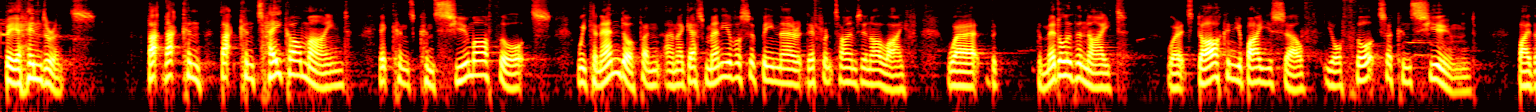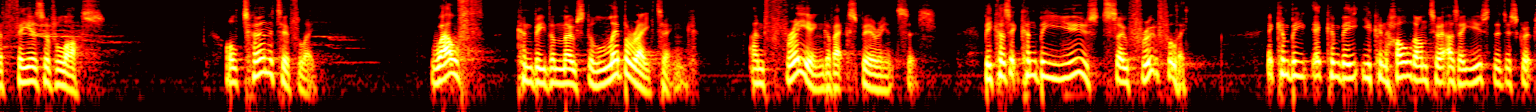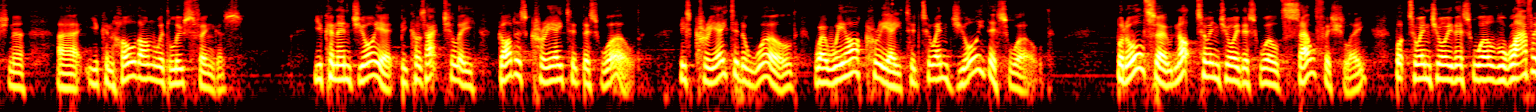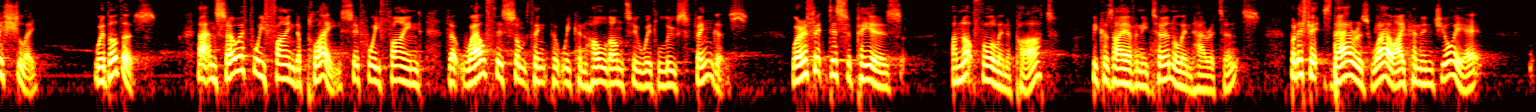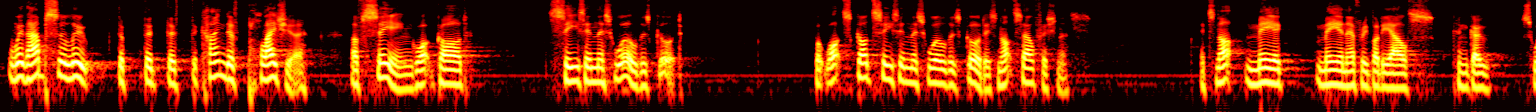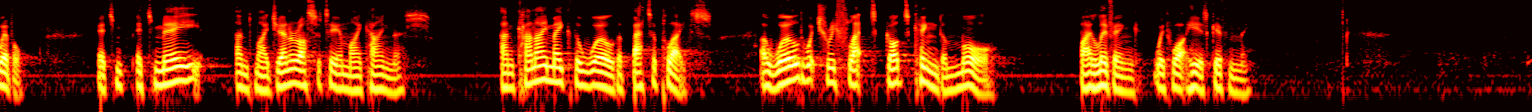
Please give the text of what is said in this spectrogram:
be a hindrance. That, that, can, that can take our mind, it can consume our thoughts. We can end up, and, and I guess many of us have been there at different times in our life, where the, the middle of the night, where it's dark and you're by yourself, your thoughts are consumed by the fears of loss. Alternatively, wealth can be the most liberating and freeing of experiences because it can be used so fruitfully. It can be, it can be you can hold on to it, as I used the description, uh, you can hold on with loose fingers you can enjoy it because actually God has created this world. He's created a world where we are created to enjoy this world, but also not to enjoy this world selfishly, but to enjoy this world lavishly with others. And so, if we find a place, if we find that wealth is something that we can hold on to with loose fingers, where if it disappears, I'm not falling apart, because I have an eternal inheritance. But if it's there as well, I can enjoy it with absolute, the, the, the, the kind of pleasure of seeing what God sees in this world as good. But what God sees in this world as good is not selfishness. It's not me, me and everybody else can go swivel. It's, it's me and my generosity and my kindness? And can I make the world a better place? A world which reflects God's kingdom more by living with what He has given me.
